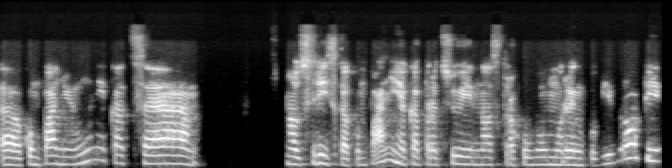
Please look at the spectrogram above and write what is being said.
е, компанією Уніка. Це Австрійська компанія, яка працює на страховому ринку в Європі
